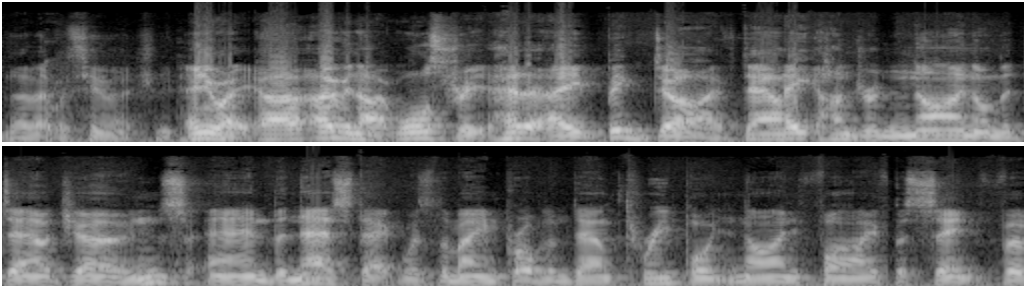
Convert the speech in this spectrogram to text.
No, that was him actually. Anyway, uh, overnight, Wall Street had a big dive, down 809 on the Dow Jones, and the Nasdaq was the main problem, down 3.95% for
